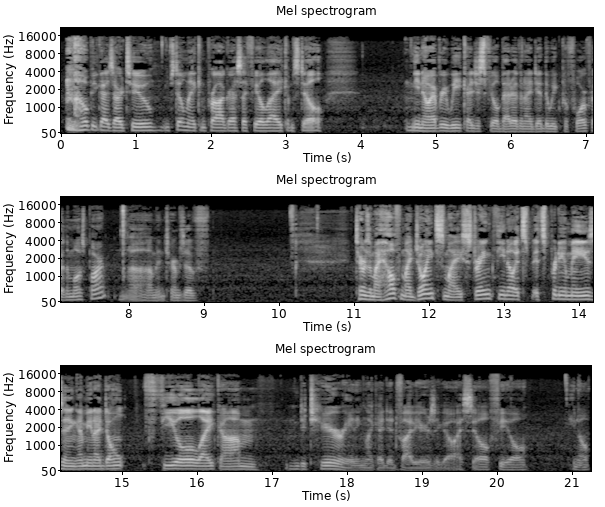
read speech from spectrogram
I hope you guys are too. I'm still making progress. I feel like I'm still you know, every week I just feel better than I did the week before for the most part, um, in terms of in terms of my health, my joints, my strength. You know, it's it's pretty amazing. I mean, I don't feel like I'm deteriorating like I did five years ago. I still feel, you know,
